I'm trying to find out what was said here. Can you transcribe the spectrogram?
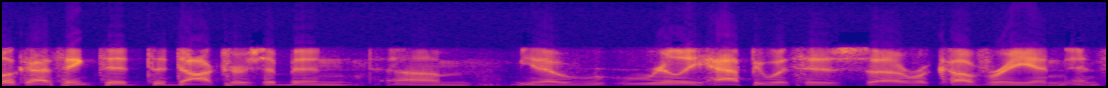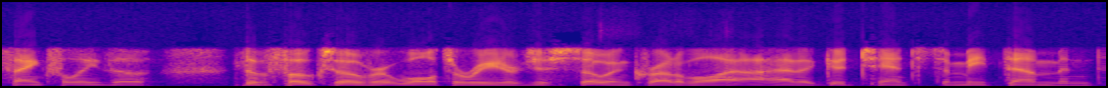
Look, I think that the doctors have been, um, you know, really happy with his uh, recovery, and, and thankfully the the folks over at Walter Reed are just so incredible. I, I had a good chance to meet them and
